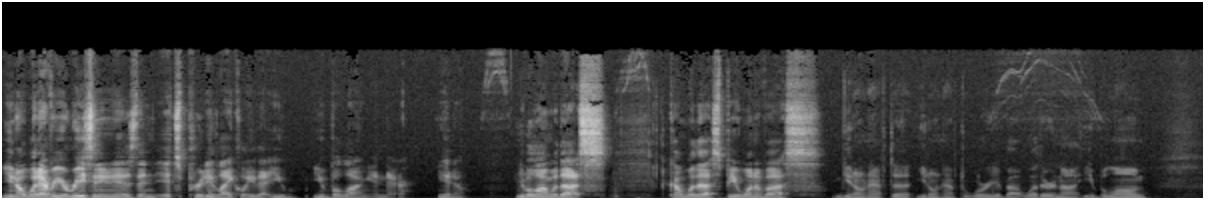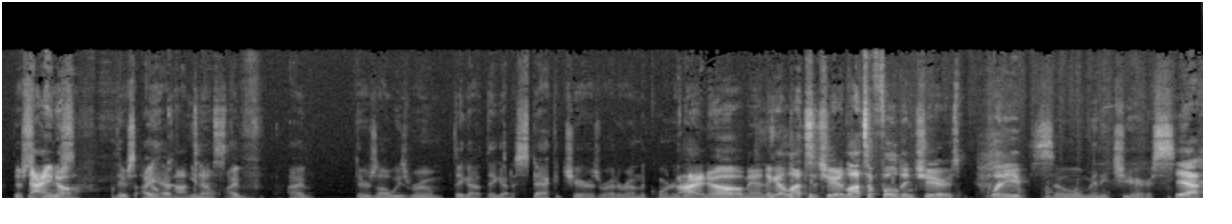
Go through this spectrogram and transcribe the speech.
You know, whatever your reasoning is, then it's pretty likely that you you belong in there. You know, you belong mm-hmm. with us. Come with us. Be one of us. You don't have to. You don't have to worry about whether or not you belong. There's. Nah, I there's- know. There's. I No have. You know. I've. I've. There's always room. They got. They got a stack of chairs right around the corner. There. I know, man. They got lots of chairs, lots of folding chairs, plenty of So many chairs. yeah,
